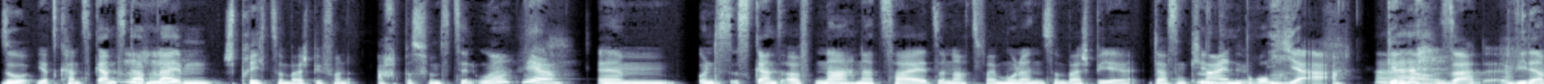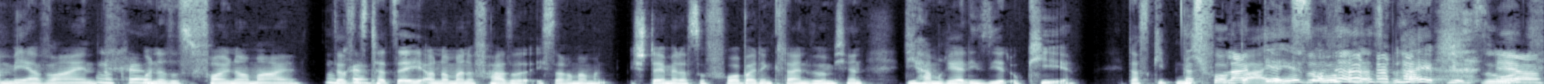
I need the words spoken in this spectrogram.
so, jetzt kann es ganz mhm. da bleiben, sprich zum Beispiel von 8 bis 15 Uhr. Ja. Ähm, und es ist ganz oft nach einer Zeit, so nach zwei Monaten zum Beispiel, dass ein Kind. Einbruch. Ja, ah. Genau, sagt wieder mehr Wein. Okay. Und das ist voll normal. Das okay. ist tatsächlich auch nochmal eine Phase, ich sage mal, ich stelle mir das so vor bei den kleinen Würmchen, die haben realisiert, okay, das geht nicht das vorbei, so. sondern das bleibt jetzt so. ja.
